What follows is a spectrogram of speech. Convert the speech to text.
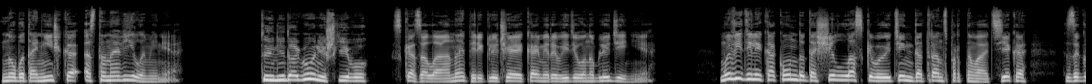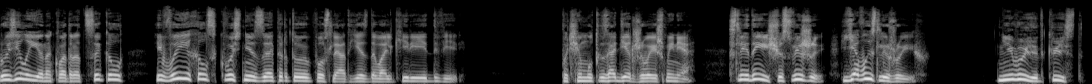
но ботаничка остановила меня. «Ты не догонишь его», — сказала она, переключая камеры видеонаблюдения. Мы видели, как он дотащил ласковую тень до транспортного отсека, загрузил ее на квадроцикл и выехал сквозь незапертую после отъезда Валькирии дверь. «Почему ты задерживаешь меня? Следы еще свежи, я выслежу их!» «Не выйдет, Квист.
